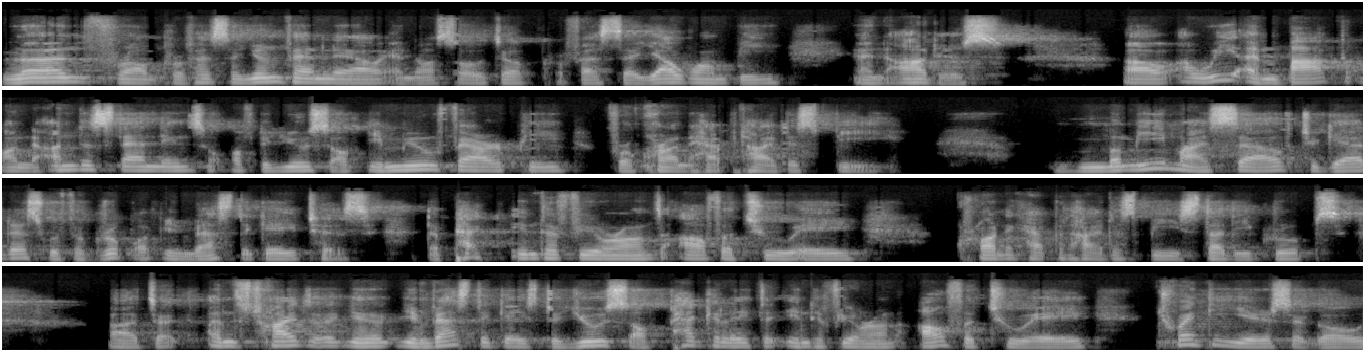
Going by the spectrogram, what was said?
learned from Professor Yun Fan Liaw and also to Professor Yao Guangbi and others, uh, we embarked on the understandings of the use of immune therapy for chronic hepatitis B. Me, myself, together with a group of investigators, the PEG interferons alpha 2A chronic hepatitis B study groups, uh, to, and try to you know, investigate the use of pegylated interferon alpha 2A 20 years ago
